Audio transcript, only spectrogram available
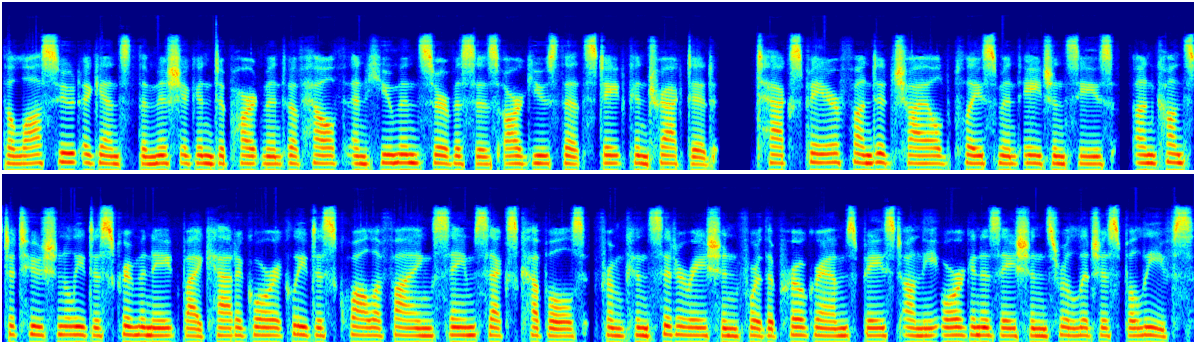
The lawsuit against the Michigan Department of Health and Human Services argues that state contracted, taxpayer funded child placement agencies unconstitutionally discriminate by categorically disqualifying same sex couples from consideration for the programs based on the organization's religious beliefs.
